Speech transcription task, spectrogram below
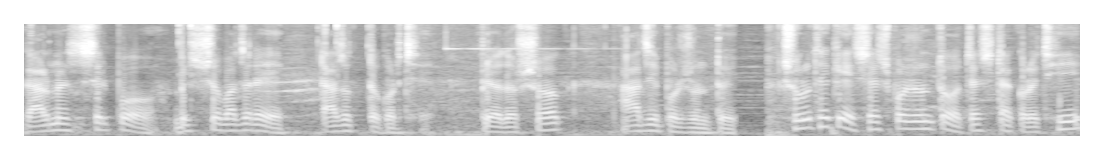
গার্মেন্টস শিল্প বিশ্ববাজারে রাজত্ব করছে। প্রিয় দর্শক, আজ এ পর্যন্তই। শুরু থেকে শেষ পর্যন্ত চেষ্টা করেছি।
